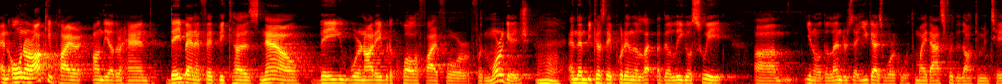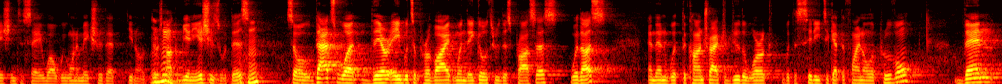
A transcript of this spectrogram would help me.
An owner occupier, on the other hand, they benefit because now they were not able to qualify for, for the mortgage, mm-hmm. and then because they put in the, the legal suite. Um, you know the lenders that you guys work with might ask for the documentation to say, well, we want to make sure that you know there's not mm-hmm. going to be any issues with this. Mm-hmm. So that's what they're able to provide when they go through this process with us and then with the contractor do the work with the city to get the final approval then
